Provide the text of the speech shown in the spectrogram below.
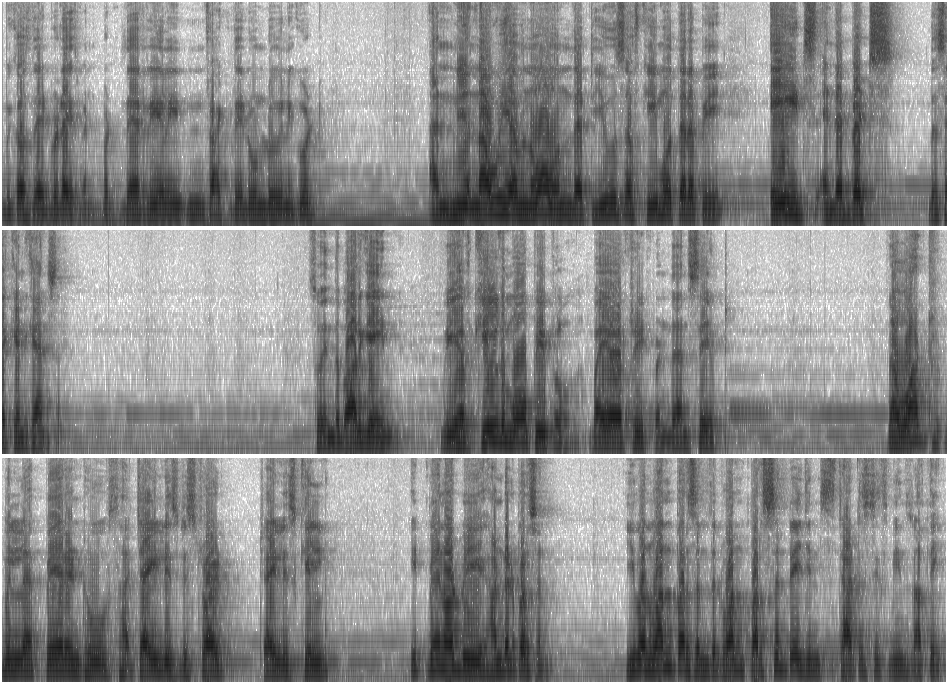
because the advertisement, but they're really, in fact, they don't do any good. And now we have known that use of chemotherapy aids and abets the second cancer. So, in the bargain, we have killed more people by our treatment than saved. Now, what will a parent whose child is destroyed, child is killed? It may not be 100%. Even 1%, that 1 percentage in statistics means nothing.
